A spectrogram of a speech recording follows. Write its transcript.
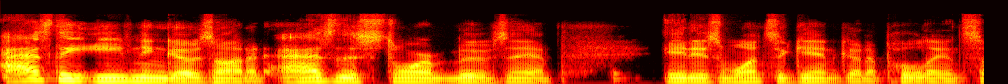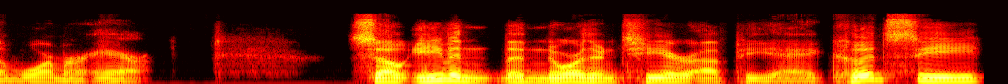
as the evening goes on and as this storm moves in, it is once again going to pull in some warmer air. So even the northern tier of PA could see,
